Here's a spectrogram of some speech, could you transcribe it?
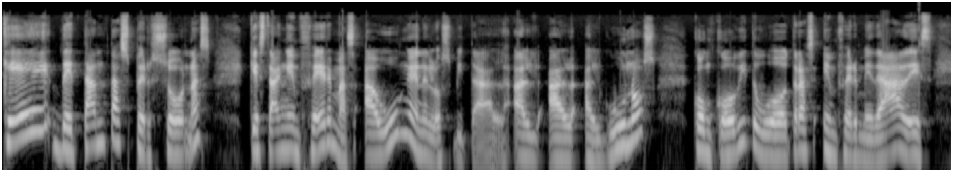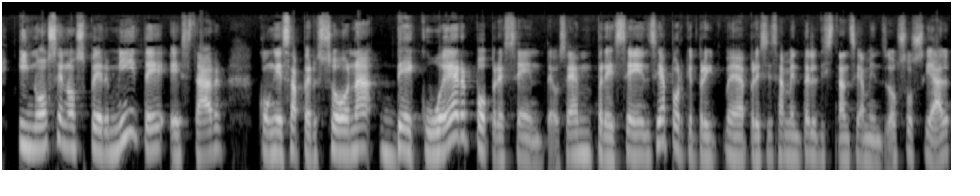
¿qué de tantas personas que están enfermas aún en el hospital? algunos con COVID u otras enfermedades y no se nos permite estar con esa persona de cuerpo presente, o sea, en presencia, porque eh, precisamente el distanciamiento social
